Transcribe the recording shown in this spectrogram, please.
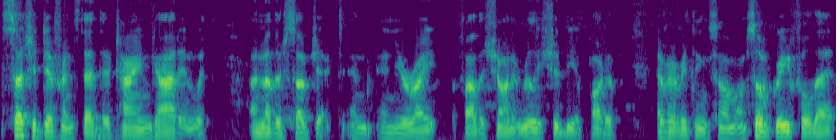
such a difference that they're tying god in with another subject and and you're right father sean it really should be a part of of everything so i'm, I'm so grateful that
